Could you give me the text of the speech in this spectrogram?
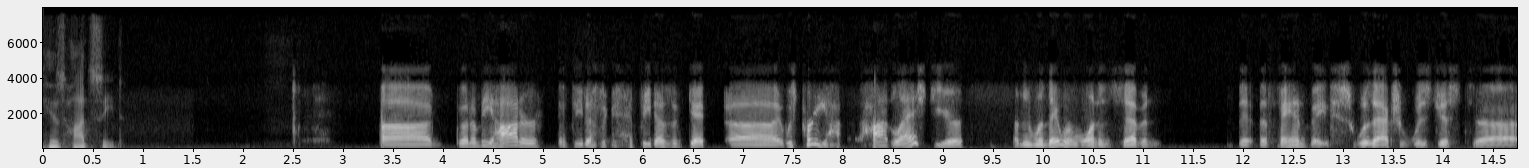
his hot seat? Uh, going to be hotter if he doesn't if he doesn't get. Uh, it was pretty hot last year. I mean, when they were one and seven, the, the fan base was actually was just uh,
